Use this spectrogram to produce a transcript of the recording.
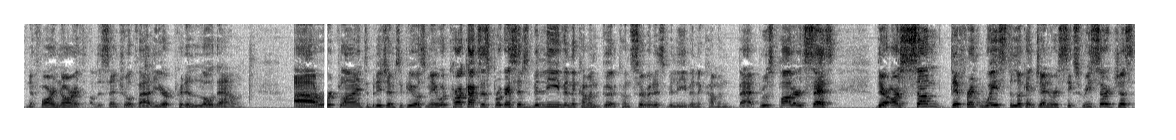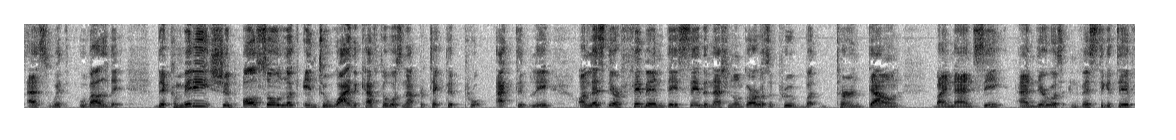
in the far north of the Central Valley. You're pretty low down. Uh, replying to Bridge MCP was Maywood. Carl Cox says progressives believe in the common good, conservatives believe in the common bad. Bruce Pollard says there are some different ways to look at January 6 research, just as with Uvalde. The committee should also look into why the capital was not protected proactively. Unless they are fibbing, they say the National Guard was approved but turned down by Nancy, and there was investigative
